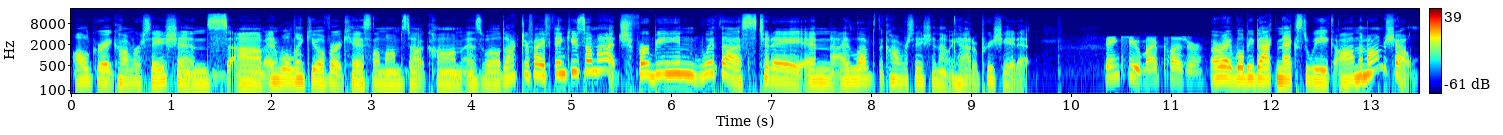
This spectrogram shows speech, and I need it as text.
All great conversations. Um, and we'll link you over at kslmoms.com as well. Dr. Fife, thank you so much for being with us today. And I loved the conversation that we had. Appreciate it. Thank you. My pleasure. All right, we'll be back next week on The Mom Show.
